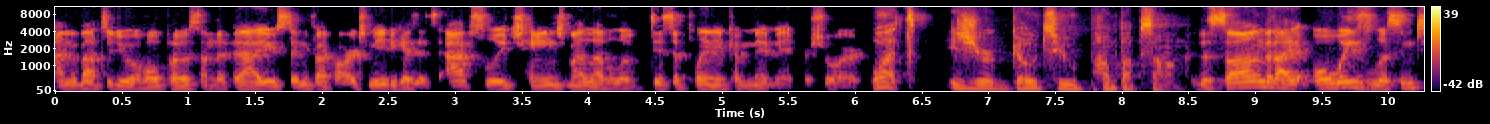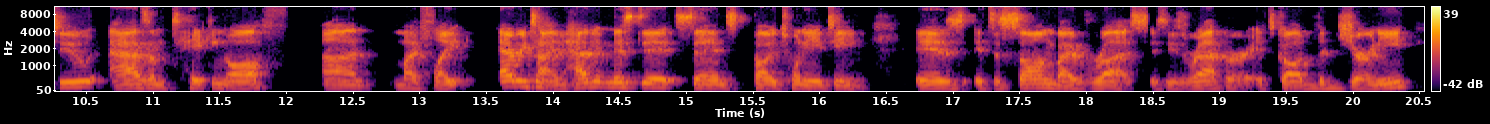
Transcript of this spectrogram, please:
I'm about to do a whole post on the value 75 hard to me because it's absolutely changed my level of discipline and commitment for sure. What is your go to pump up song? The song that I always listen to as I'm taking off on my flight every time. Haven't missed it since probably 2018 is it's a song by Russ, is he's a rapper. It's called The Journey.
